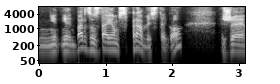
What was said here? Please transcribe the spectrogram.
nie, nie bardzo zdają sprawy z tego, że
